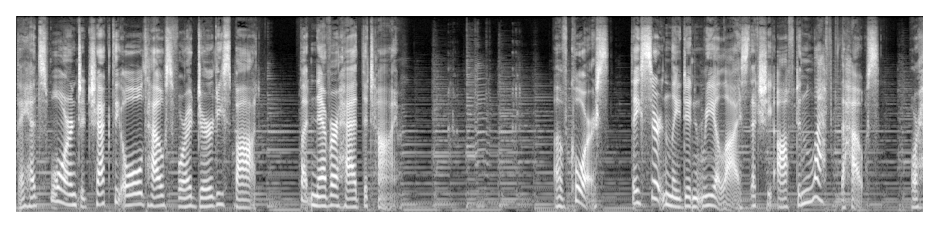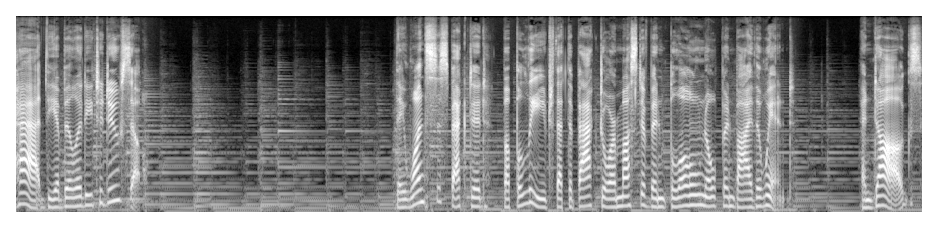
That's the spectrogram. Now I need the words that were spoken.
They had sworn to check the old house for a dirty spot, but never had the time. Of course, they certainly didn't realize that she often left the house or had the ability to do so. They once suspected but believed that the back door must have been blown open by the wind. And dogs,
